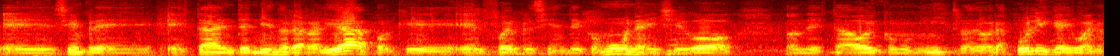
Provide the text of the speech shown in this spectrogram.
eh, siempre está entendiendo la realidad porque él fue presidente de comuna y llegó donde está hoy como ministro de Obras Públicas y bueno,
